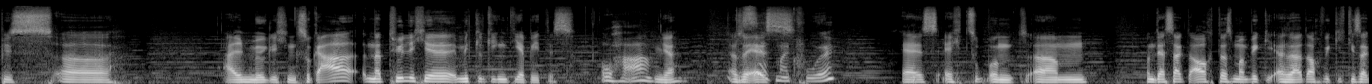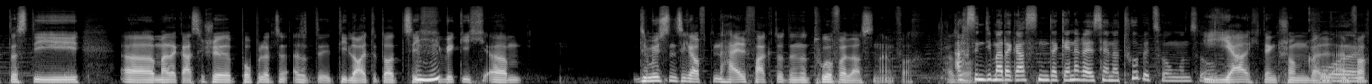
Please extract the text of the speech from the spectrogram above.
bis äh, allen möglichen, sogar natürliche Mittel gegen Diabetes. Oha, Ja, also das er ist mal cool. er ist echt super und ähm, und er sagt auch, dass man wirklich, er hat auch wirklich gesagt, dass die äh, madagassische Population, also die, die Leute dort sich Mhm. wirklich, ähm, die müssen sich auf den Heilfaktor der Natur verlassen einfach. Also, Ach, sind die Madagassen da generell sehr naturbezogen und so? ja, ich denke schon, weil Cool. einfach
